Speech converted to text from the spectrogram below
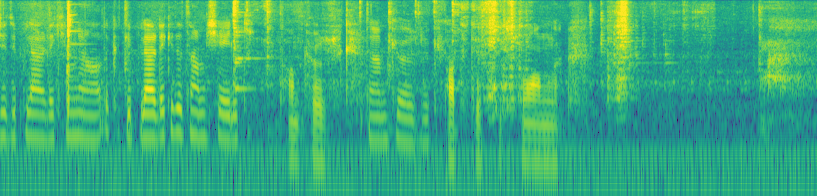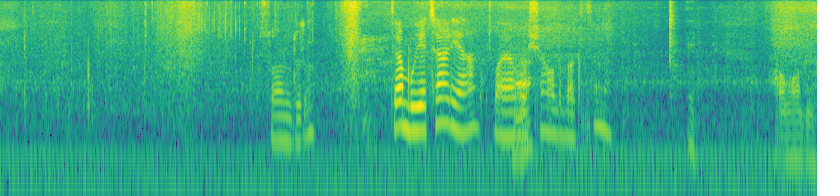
İyice diplerdekini aldık. Diplerdeki de tam şeylik. Tam közlük. Tam közlük. Patateslik, soğanlık. Son durum. Tamam bu yeter ya. Bayağı Ha. boşaldı baksana. Hava alıyor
